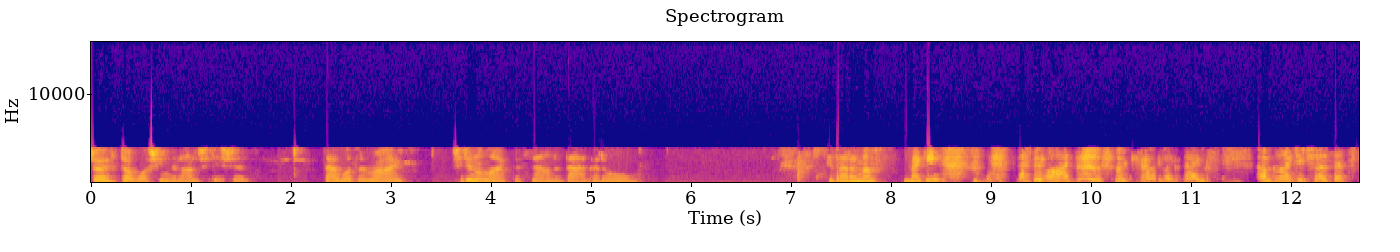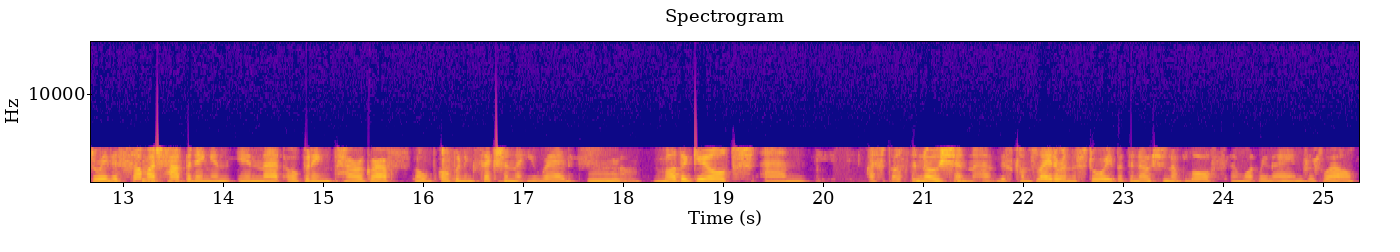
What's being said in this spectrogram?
Jo stopped washing the lunch dishes. That wasn't right. She didn't like the sound of that at all. Is that enough, Maggie? That's fine. okay. Lovely, thanks. I'm glad you chose that story. There's so much happening in, in that opening paragraph, opening section that you read. Mm. Mother guilt and I suppose the notion, uh, this comes later in the story, but the notion of loss and what remains as well.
